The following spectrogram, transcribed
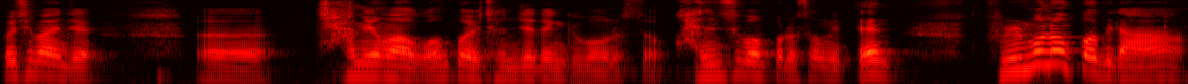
그렇지만 이제 어, 자명하고 헌법에 전제된 규범으로서 관습헌법으로 성립된 불문헌법이다.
